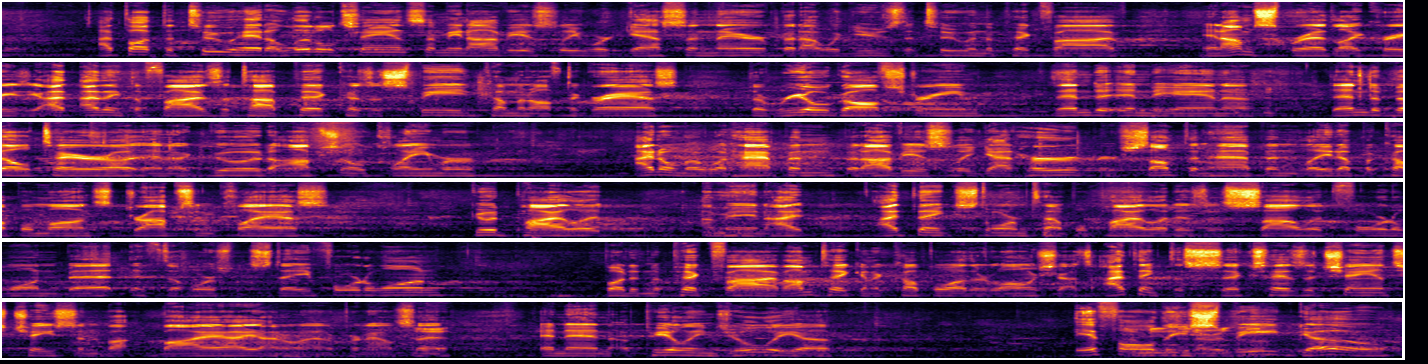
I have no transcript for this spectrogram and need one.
I thought the two had a little chance. I mean, obviously we're guessing there, but I would use the two in the pick five. And I'm spread like crazy. I, I think the five's the top pick because of speed coming off the grass, the real Gulfstream, then to Indiana, then to Belterra, and a good optional claimer. I don't know what happened, but obviously got hurt or something happened, laid up a couple months, drops in class. Good pilot. I mean, I I think Storm Temple Pilot is a solid four to one bet if the horse would stay four to one. But in the pick five, I'm taking a couple other long shots. I think the six has a chance, chasing by. I don't know how to pronounce that. And then appealing Julia. If all these well. speed go,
